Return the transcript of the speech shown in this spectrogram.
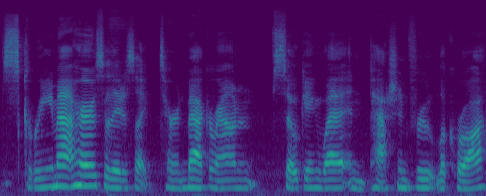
scream at her. So they just like turned back around and soaking wet and passion fruit LaCroix,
